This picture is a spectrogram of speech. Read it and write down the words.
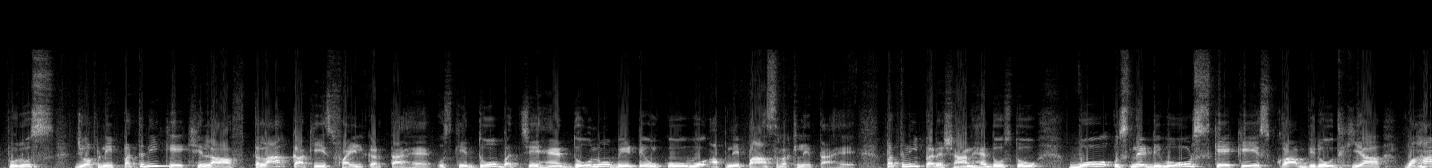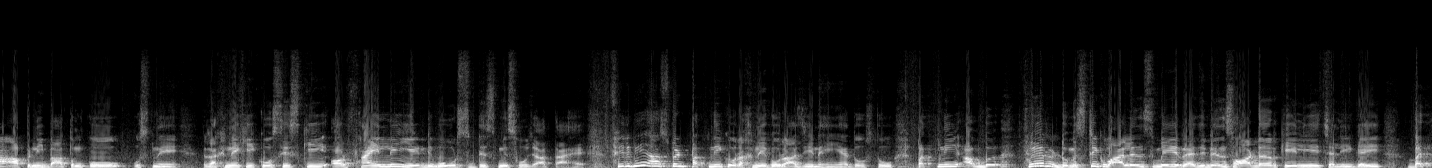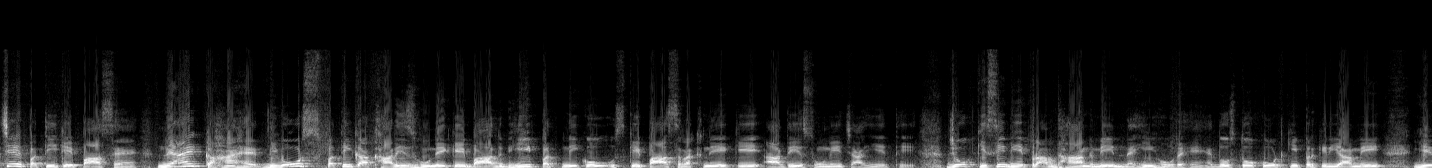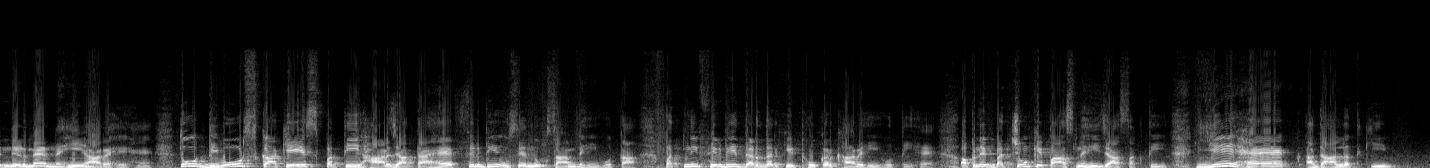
पुरुष जो अपनी पत्नी के खिलाफ तलाक का केस फ़ाइल करता है, उसके दो बच्चे हैं, दोनों बेटियों को वो अपने पास रख लेता है। पत्नी परेशान है दोस्तों, वो उसने डिवोर्स के केस का विरोध किया, वहाँ अपनी बातों को उसने रखने की कोशिश की और फाइनली ये डिवोर्स डिसमिस हो जाता है। फिर भी हस्बैंड पत्नी को रखने को राज़ी नहीं है दोस्तों। पत्नी अब फिर डोमेस्टिक वायलेंस में रेजिडेंस ऑर्डर के लिए चली गई। बच्चे पति के पास हैं न्याय कहाँ है? डिवोर्स पति का खारिज होने के बाद भी पत्नी को उसके पास रखने के आदेश होने चाहिए थे, जो किसी भी प्रावधान में नहीं हो रहे हैं। दोस्तों, कोर्ट की प्रक्रिया में ये निर्णय नहीं आ रहे हैं। तो डिवोर्स का केस पति हार जाता है, फिर भी उसे नुकसान नहीं होता। पत्नी फिर भी दर दर की ठोकर खा रही होती है, अपने बच्चों के पास नहीं जा सकती। ये है अदालत की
